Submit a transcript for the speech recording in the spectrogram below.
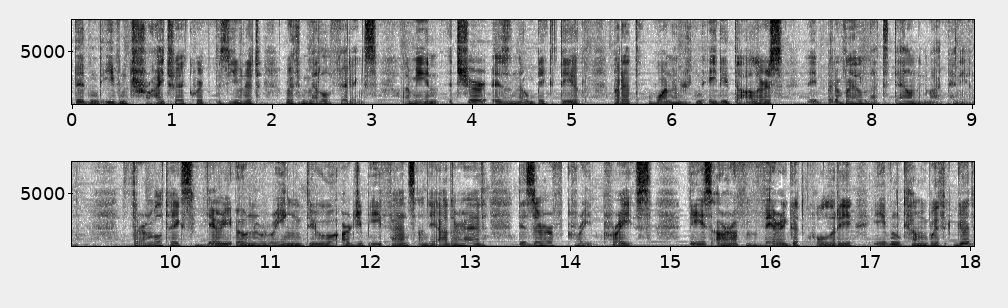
didn't even try to equip this unit with metal fittings. I mean, it sure is no big deal, but at $180, a bit of a letdown in my opinion. Thermaltake's very own Riing Duo RGB fans, on the other hand, deserve great praise. These are of very good quality, even come with good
